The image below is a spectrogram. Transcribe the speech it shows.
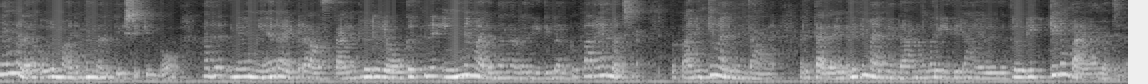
നമ്മൾ ഒരു മരുന്ന് നിർദ്ദേശിക്കുമ്പോൾ അത് ഇങ്ങനെ മേയറായിട്ടൊരു അവസ്ഥ അല്ലെങ്കിൽ ഒരു രോഗത്തിന് ഇന്ന മരുന്ന് എന്നുള്ള രീതിയിൽ നമുക്ക് പറയാൻ പറ്റില്ല. ഇപ്പോൾ പനിക്ക് മരുന്ന് ഇതാണ് അല്ലെങ്കിൽ തലവേദനയ്ക്ക് മരുന്ന് ഇതാണെന്നുള്ള രീതിയിൽ ആയുർവേദത്തിൽ ഒരിക്കലും പറയാൻ പറ്റില്ല.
